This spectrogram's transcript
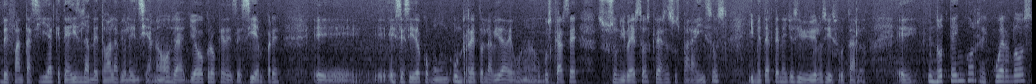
de fantasía que te aíslan de toda la violencia, ¿no? O sea, yo creo que desde siempre eh, ese ha sido como un, reto en la vida de uno, ¿no? Buscarse sus universos, crearse sus paraísos y meterte en ellos y vivirlos y disfrutarlos. Eh, no tengo recuerdos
